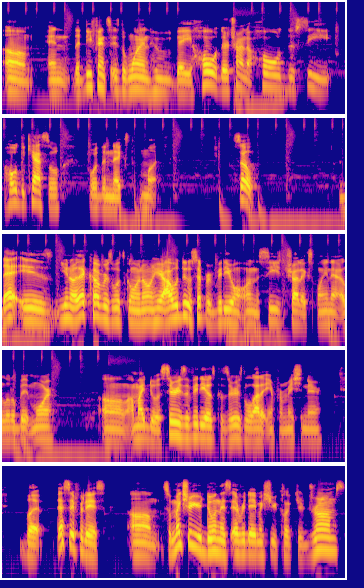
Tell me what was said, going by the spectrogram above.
Um, and the defense is the one who they hold. They're trying to hold the sea, hold the castle for the next month. So that is, you know, that covers what's going on here. I will do a separate video on the siege to try to explain that a little bit more. Um, I might do a series of videos because there is a lot of information there. But that's it for this. Um, so make sure you're doing this every day. Make sure you collect your drums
